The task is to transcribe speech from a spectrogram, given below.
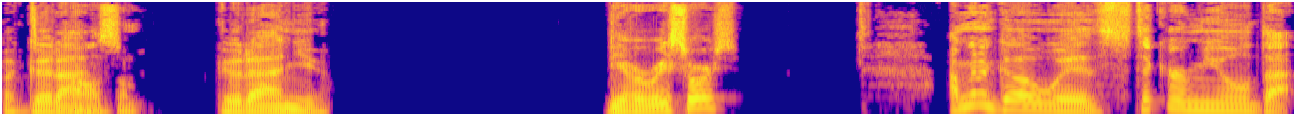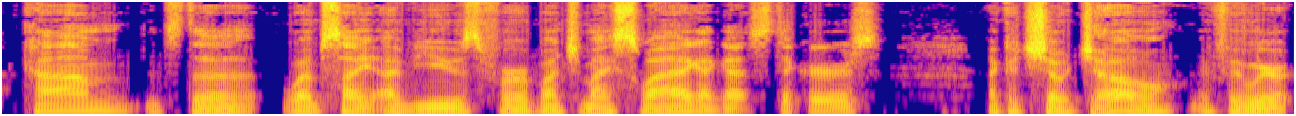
But good on, Awesome. good on you. Do you have a resource? I'm going to go with stickermule.com. It's the website I've used for a bunch of my swag. I got stickers. I could show Joe if we were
